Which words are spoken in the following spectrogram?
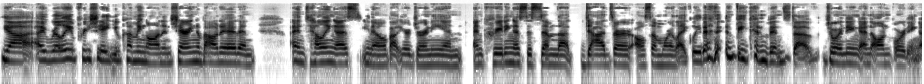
Yeah, I really appreciate you coming on and sharing about it and and telling us, you know, about your journey and and creating a system that dads are also more likely to be convinced of joining and onboarding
